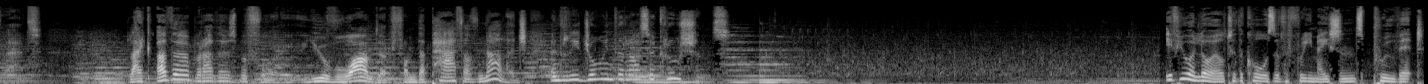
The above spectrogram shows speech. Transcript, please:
that. Like other brothers before you, you've wandered from the path of knowledge and rejoined the Rosicrucians. If you are loyal to the cause of the Freemasons, prove it.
